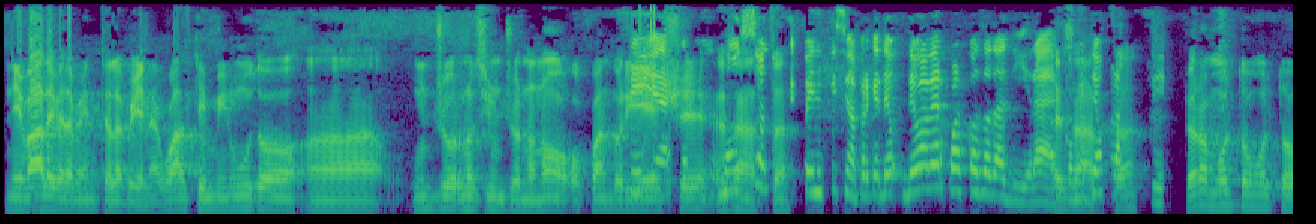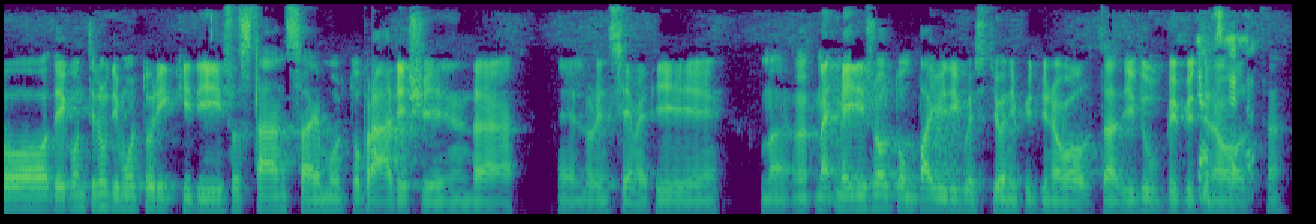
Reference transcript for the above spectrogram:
ne vale veramente la pena. Qualche minuto, uh, un giorno sì, un giorno no, o quando sì, riesce. Ecco, non esatto. sono frequentissima perché devo, devo, avere qualcosa da dire. Ecco, esatto. Però molto, molto, dei contenuti molto ricchi di sostanza e molto pratici nel, nel loro insieme. Ti, ma, ma, mi hai risolto un paio di questioni più di una volta, di dubbi più piacere. di una volta.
